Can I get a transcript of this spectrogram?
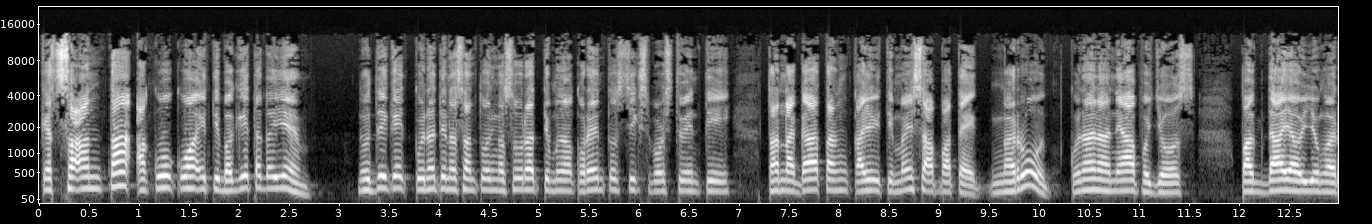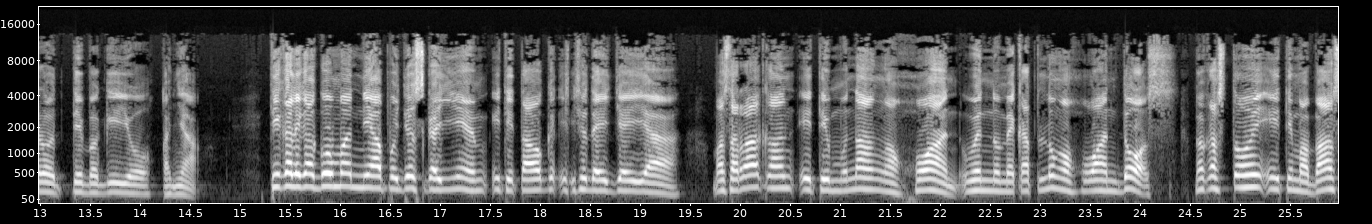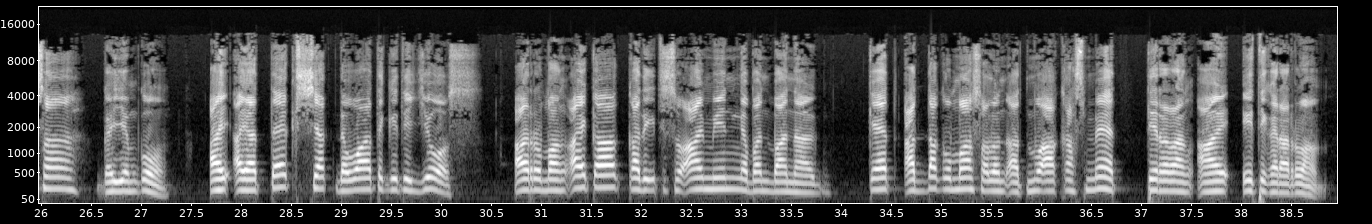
Ket saan ta ako kuha iti bagita gayem. No dikit ko na tinasantuan nga surat ti mga Korintos 6 verse 20, tanagatang kayo iti may sa apateg, nga rod, kuna na ni Apo Diyos, pagdayaw yung nga rod, ti bagiyo kanya. Ti kalikaguman ni Apo Diyos gayem, iti tawag iso dayjay uh, masarakan iti munang nga Juan, when no may katlong nga Juan dos, nga kastoy iti mabasa gayem ko ay ayatek siyak dawatek iti Diyos. Arumang ay ka kaditi so amin nga banbanag, ket adda kuma salon at mo akasmet tirarang ay iti kararuam.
